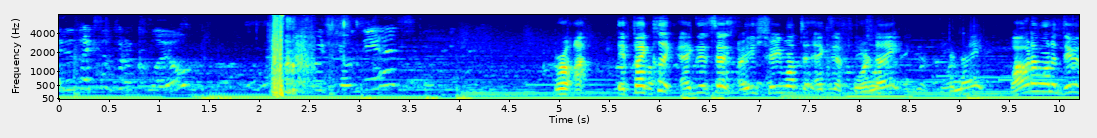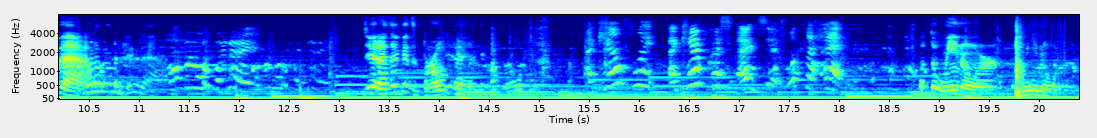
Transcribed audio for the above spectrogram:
Is it like some sort of clue? Who Jonesy is? Bro, I, if I click exit, says, "Are you sure you want to exit Fortnite?" Fortnite? Why would I want to do that? Oh no, wait, wait. Dude, I think it's broken. I can't play. I can't press exit. What the heck? What the Weenor? Weenor.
